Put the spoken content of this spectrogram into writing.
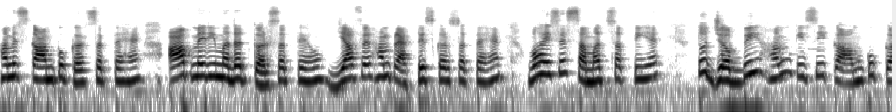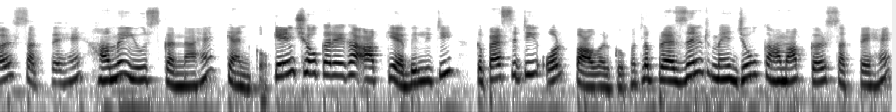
हम इस काम को कर सकते हैं, आप मेरी मदद कर सकते हो या फिर हम प्रैक्टिस कर सकते हैं, वह इसे समझ सकती है। तो जब भी हम किसी काम को कर सकते हैं, हमें यूज़ करना है कैन को। कैन शो करेगा आपकी एबिलिटी कैपेसिटी और पावर को। मतलब प्रेजेंट में जो काम आप कर सकते हैं,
